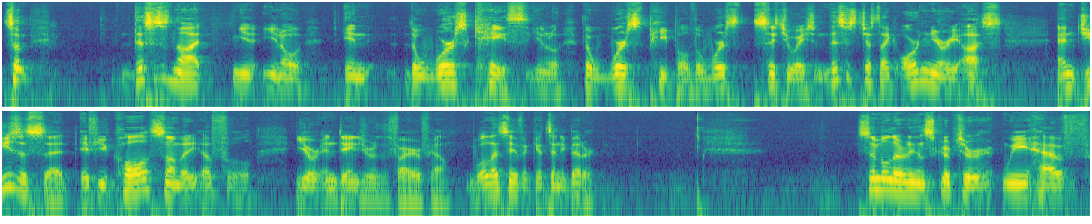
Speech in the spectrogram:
So this is not, you, know, in the worst case, you know, the worst people, the worst situation. This is just like ordinary us. And Jesus said, if you call somebody a fool, you're in danger of the fire of hell. Well, let's see if it gets any better. Similarly, in Scripture, we have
